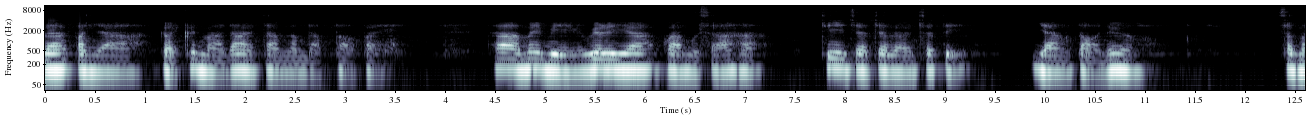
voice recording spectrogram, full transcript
และปัญญาเกิดขึ้นมาได้ตามลำดับต่อไป ถ้าไม่มีวิริยะความอุตสาหะ ที่จะเจริญสติอย่างต่อเนื่อง สม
